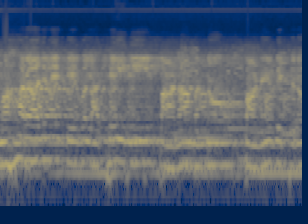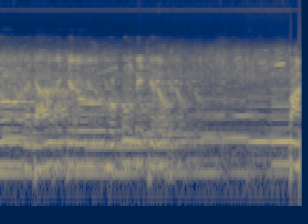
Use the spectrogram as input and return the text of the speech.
ਮਹਾਰਾਜ ਨੇ ਕੇਵਲ ਆਖਿਆ ਹੀ ਨਹੀਂ, ਭਾਣਾ ਮੰਨੋ, ਭਾਣੇ ਵਿੱਚ ਰਹੋ, ਰਜਾ ਵਿੱਚ ਰਹੋ, ਹੁਕਮ ਵਿੱਚ ਰਹੋ। ਭਾਣੇ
